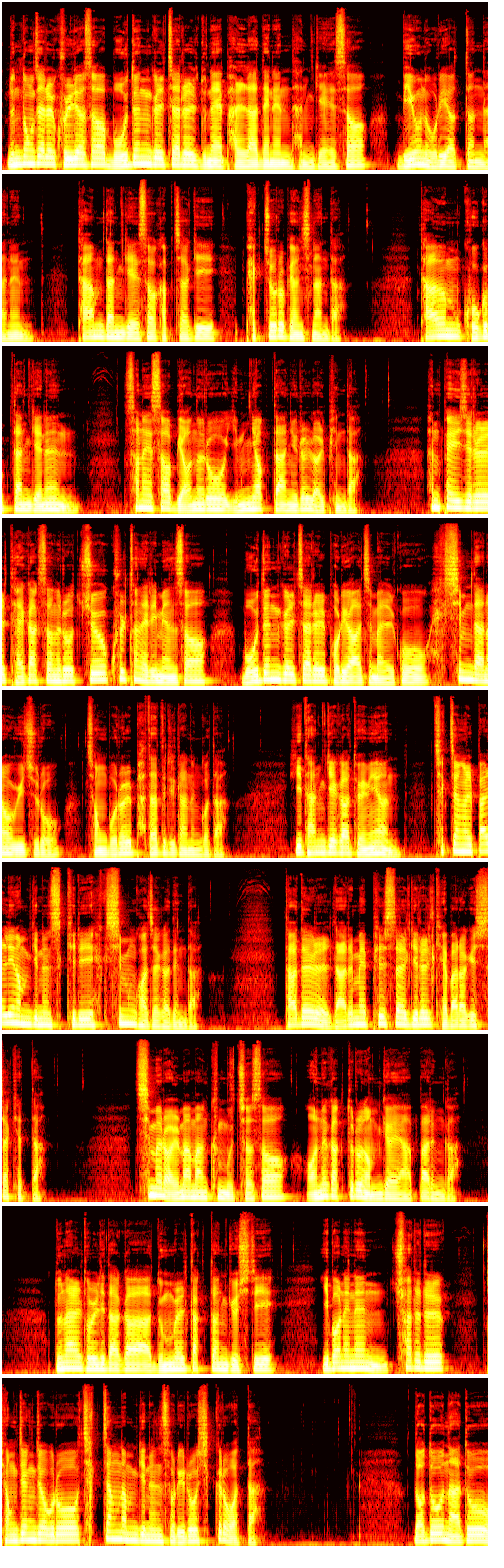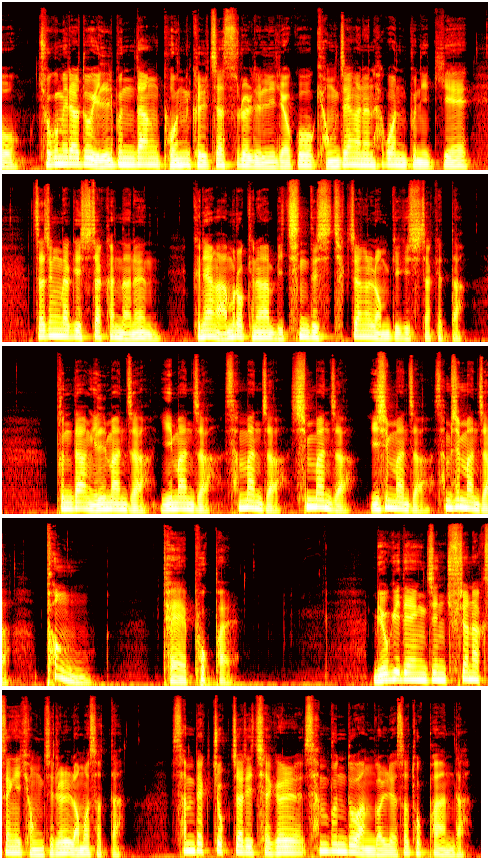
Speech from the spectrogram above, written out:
눈동자를 굴려서 모든 글자를 눈에 발라대는 단계에서 미운 오리였던 나는 다음 단계에서 갑자기 백조로 변신한다. 다음 고급 단계는 선에서 면으로 입력 단위를 넓힌다. 한 페이지를 대각선으로 쭉 훑어내리면서 모든 글자를 보려 하지 말고 핵심 단어 위주로 정보를 받아들이라는 거다. 이 단계가 되면 책장을 빨리 넘기는 스킬이 핵심 과제가 된다. 다들 나름의 필살기를 개발하기 시작했다. 침을 얼마만큼 묻혀서 어느 각도로 넘겨야 빠른가. 눈알 돌리다가 눈물 닦던 교실이 이번에는 촤르륵 경쟁적으로 책장 넘기는 소리로 시끄러웠다. 너도 나도 조금이라도 1분당 본 글자 수를 늘리려고 경쟁하는 학원 분위기에 짜증나기 시작한 나는 그냥 아무렇게나 미친 듯이 책장을 넘기기 시작했다. 분당 1만 자, 2만 자, 3만 자, 10만 자, 20만 자, 30만 자, 펑! 대폭발. 묘기대행진 출연 학생의 경지를 넘어섰다. 300쪽짜리 책을 3분도 안 걸려서 독파한다.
